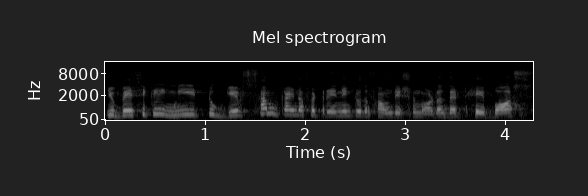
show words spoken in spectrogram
You basically need to give some kind of a training to the foundation model that, hey, boss,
